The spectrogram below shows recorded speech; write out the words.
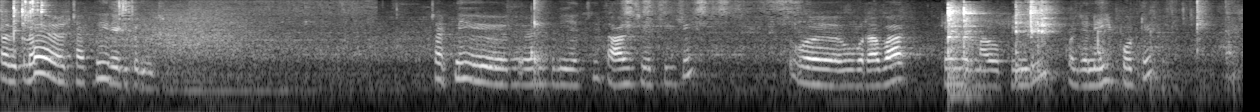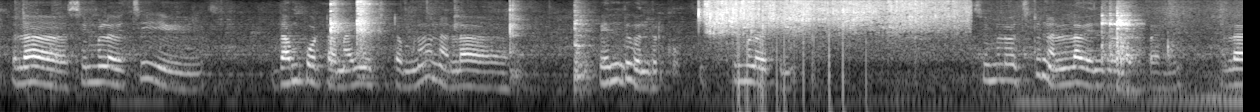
அதுக்குள்ளே சட்னி ரெடி பண்ணி சட்னி ரெடி பண்ணி வச்சு தாளித்து வச்சுக்கிட்டு ரவா கேழ்வரகு மாவு கிண்டி கொஞ்சம் நெய் போட்டு எல்லாம் சிம்மில் வச்சு தம் போட்ட மாதிரி வச்சிட்டோம்னா நல்லா வெந்து வந்திருக்கும். சிம்மில் வச்சுக்கணும். சிம்மில் வச்சுட்டு நல்லா வெந்து வந்துருக்கு நல்லா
